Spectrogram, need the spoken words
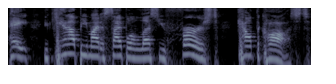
Hey, you cannot be my disciple unless you first count the cost.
